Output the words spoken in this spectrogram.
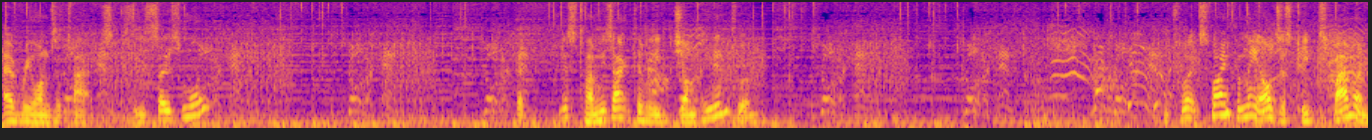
everyone's attacks because he's so small. But this time he's actively jumping into him. Which works fine for me, I'll just keep spamming.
